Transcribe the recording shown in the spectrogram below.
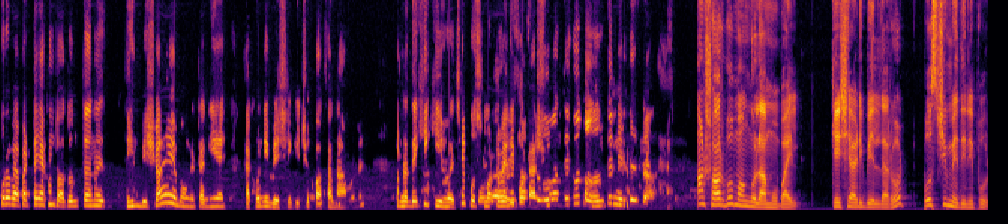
পুরো ব্যাপারটাই এখন তদন্তাধীন বিষয় এবং এটা নিয়ে এখনই বেশি কিছু কথা না বলে। আমরা দেখি কি হয়েছে। পোস্টমর্টমের রিপোর্ট থেকেও তদন্তের নির্দেশ দেওয়া সর্বমঙ্গলা মোবাইল কেশিয়ারি বেলদা রোড পশ্চিম মেদিনীপুর।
